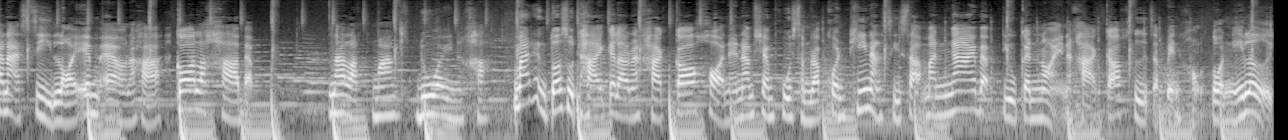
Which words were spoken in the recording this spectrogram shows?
ขนาด 400 ml นะคะ ก็ราคาแบบ น่ารักมากด้วยนะคะ มาถึงตัวสุดท้ายกันแล้วนะคะ ก็ขอแนะนำแชมพูสำหรับคนที่หนังศีรษะมันง่ายแบบดิวกันหน่อยนะคะ ก็คือจะเป็นของตัวนี้เลย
